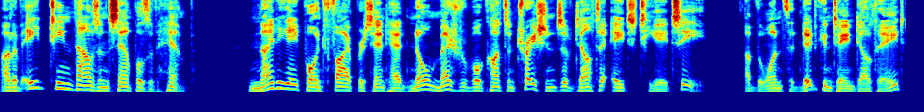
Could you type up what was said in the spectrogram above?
out of 18,000 samples of hemp, 98.5% had no measurable concentrations of delta 8 THC. Of the ones that did contain delta 8,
